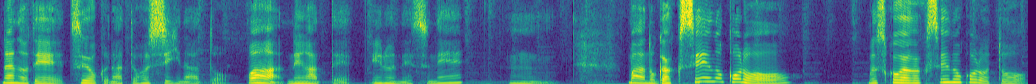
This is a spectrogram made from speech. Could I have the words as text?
なので強くなってほしいなとは願っているんですね。うん、まああの学生の頃息子が学生の頃と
